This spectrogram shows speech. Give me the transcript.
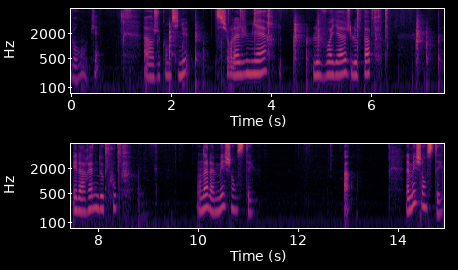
Bon, ok. Alors je continue. Sur la lumière, le voyage, le pape et la reine de coupe. On a la méchanceté. La méchanceté.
